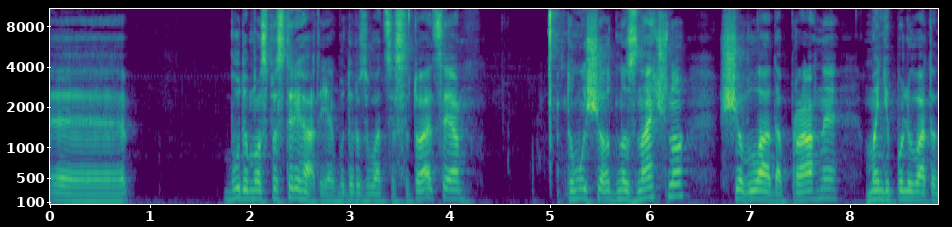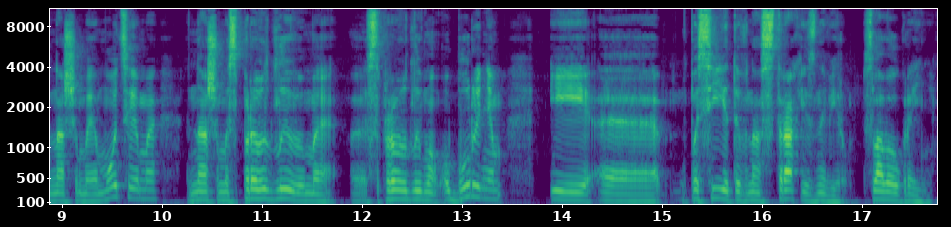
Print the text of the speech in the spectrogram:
е, будемо спостерігати, як буде розвиватися ситуація, тому що однозначно, що влада прагне маніпулювати нашими емоціями, нашими справедливими, е, справедливим обуренням і е, посіяти в нас страх і зневіру. Слава Україні!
